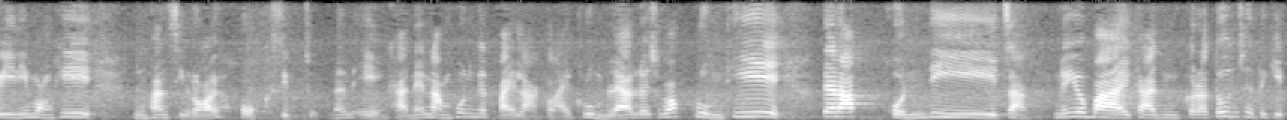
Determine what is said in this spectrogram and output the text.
ปีนี้มองที่ 1,460 จุดนั่นเองค่ะแนะนำหุ้นกันไปหลากหลายกลุ่มแล้ว โดยเฉพาะกลุ่มที่ได้รับผลดีจากนโยบายการกระตุ้นเศรษฐกิจ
